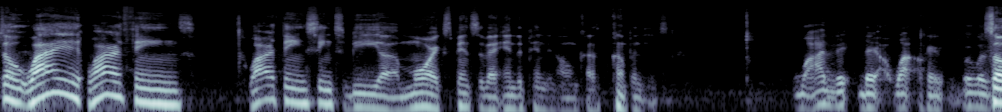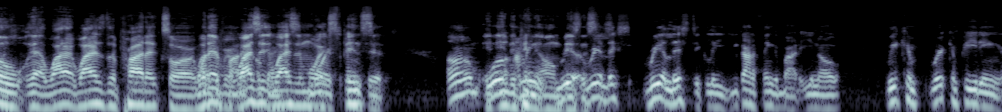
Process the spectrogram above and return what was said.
So why why are things why are things seem to be uh, more expensive at independent owned co- companies? Why they, they why okay, what was So yeah, why why is the products or Why is the whatever why is it okay, why is it more, expensive? Um, in well, I mean, owned real, businesses? realis- realistically, you got to think about it. You know, we can we're competing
